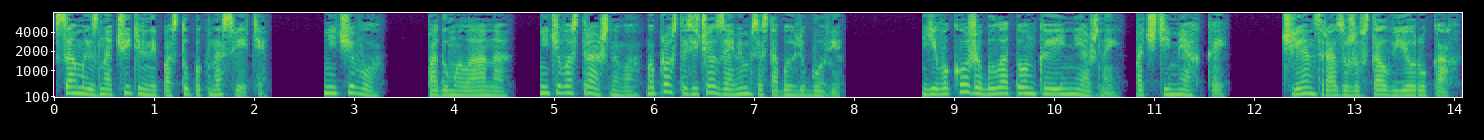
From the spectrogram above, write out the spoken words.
самый значительный поступок на свете. «Ничего», — подумала она, — «ничего страшного, мы просто сейчас займемся с тобой любовью». Его кожа была тонкой и нежной, почти мягкой. Член сразу же встал в ее руках.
